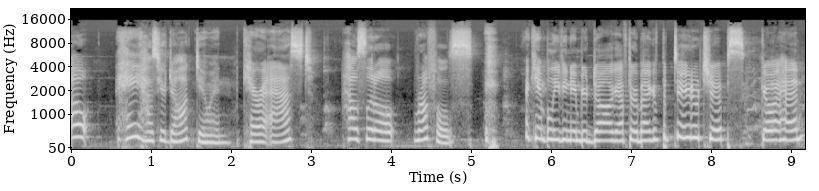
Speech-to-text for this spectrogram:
Oh, hey, how's your dog doing? Kara asked. How's little Ruffles? I can't believe you named your dog after a bag of potato chips. Go ahead.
